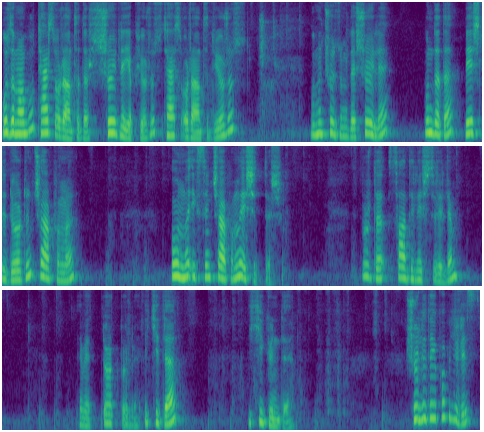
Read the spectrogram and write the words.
O zaman bu ters orantıdır. Şöyle yapıyoruz. Ters orantı diyoruz. Bunun çözümü de şöyle. Bunda da 5 ile 4'ün çarpımı 10 ile x'in çarpımına eşittir. Burada sadeleştirelim. Evet 4 bölü 2'den 2 günde. Şöyle de yapabiliriz.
